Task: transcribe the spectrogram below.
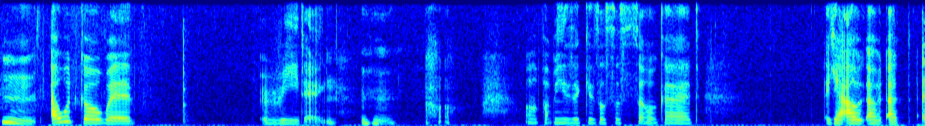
Hmm. I would go with reading. Mm-hmm. Oh, but music is also so good. Yeah, I would. I would. I'd, uh,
